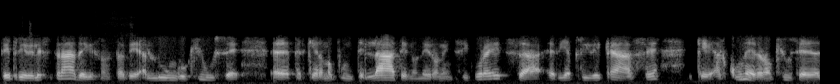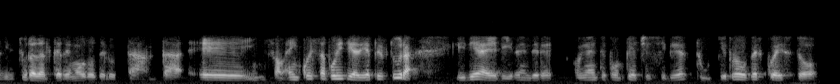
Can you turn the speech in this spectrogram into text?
riaprire le strade che sono state a lungo chiuse eh, perché erano puntellate, non erano in sicurezza, riaprire case che alcune erano chiuse addirittura dal terremoto dell'80 e insomma in questa politica di riapertura l'idea è di rendere ovviamente Pompei accessibile a tutti e proprio per questo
